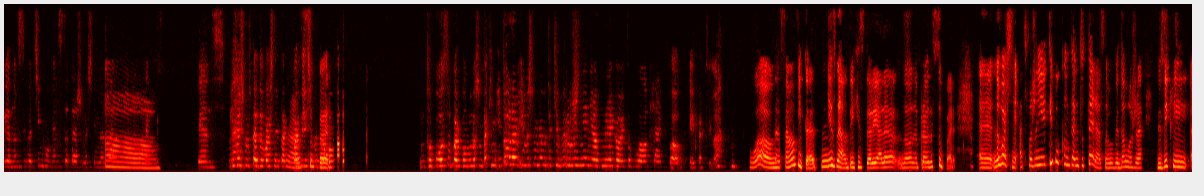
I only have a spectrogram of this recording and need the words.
w jednym z tych odcinków, więc to też myślimy, że... O, Więc I myśmy wtedy właśnie tak A, bardziej się wypromowały. To było super, bo był naszym takim idolem i myśmy miały takie wyróżnienie od niego i to było, tak. wow, piękna chwila. Wow, niesamowite. Nie znałam tej historii, ale no naprawdę super. E, No właśnie, a tworzenie jakiego kontentu teraz? No bo wiadomo, że Musical.ly e,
